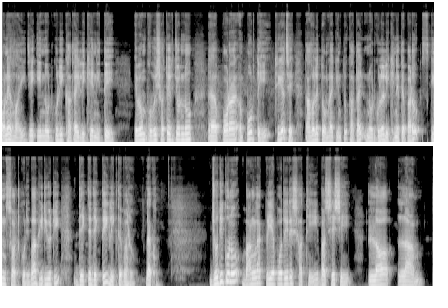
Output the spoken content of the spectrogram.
মনে হয় যে এই নোটগুলি খাতায় লিখে নিতে এবং ভবিষ্যতের জন্য পড়া, পড়তে, ঠিক আছে? তাহলে তোমরা কিন্তু খাতায় নোটগুলো লিখে নিতে পারো স্ক্রিনশট করে বা ভিডিওটি দেখতে দেখতেই লিখতে পারো। দেখো, যদি কোনো বাংলা ক্রিয়াপদের সাথে বা শেষে ল, লাম, ত,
